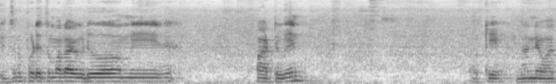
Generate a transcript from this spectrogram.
इथून पुढे तुम्हाला व्हिडिओ मी पाठवेन. ओके धन्यवाद.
